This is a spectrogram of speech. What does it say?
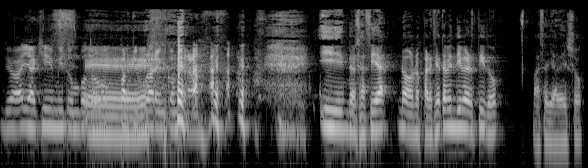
Yo ahí aquí emito un voto Eh. particular en contra. y nos hacía, no, nos parecía también divertido, más allá de eso,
